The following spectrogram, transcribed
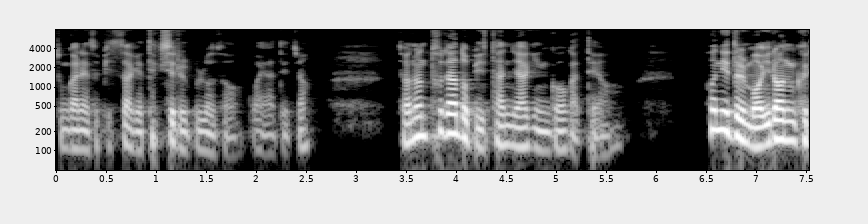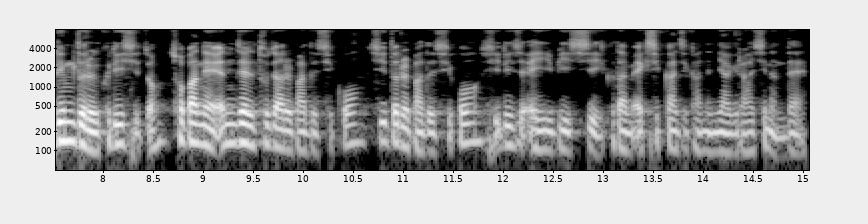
중간에서 비싸게 택시를 불러서 와야 되죠. 저는 투자도 비슷한 이야기인 것 같아요. 흔히들 뭐 이런 그림들을 그리시죠. 초반에 엔젤 투자를 받으시고 시드를 받으시고 시리즈 A, B, C 그다음에 엑시까지 가는 이야기를 하시는데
